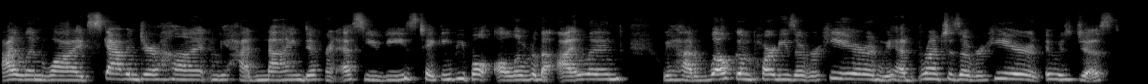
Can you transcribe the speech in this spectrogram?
island wide scavenger hunt and we had nine different SUVs taking people all over the island. We had welcome parties over here and we had brunches over here. It was just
